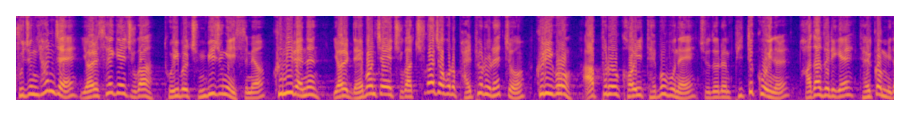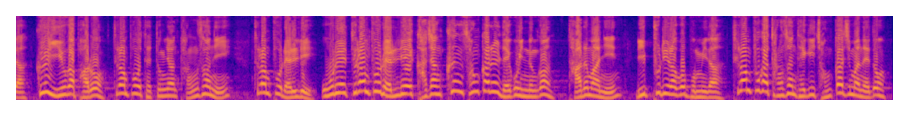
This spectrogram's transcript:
그중 현재 13개의 주가 도입을 준비 중에 있으며 금일에는 14번째의 주가 추가적으로 발표를 했죠. 그리고 앞으로 거의 대부분의 주들은 비트코인을 받아들이게 될 겁니다. 그 이유가 바로 트럼프 대통령 당선이 트럼프 랠리. 올해 트럼프 랠리의 가장 큰 성과를 내고 있는 건 다름 아닌 리플이라고 봅니다. 트럼프가 당선되기 전까지만 해도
